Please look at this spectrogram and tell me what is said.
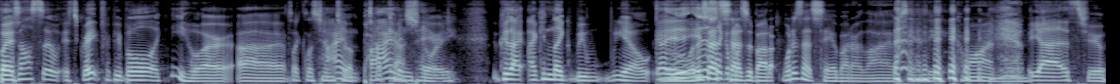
But it's also it's great for people like me who are uh, It's like listening time, to a podcast impaired story. because I, I can like be you know Ooh, it- what does that like says about what does that say about our lives, Andy? Come on, man. Yeah, that's true.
